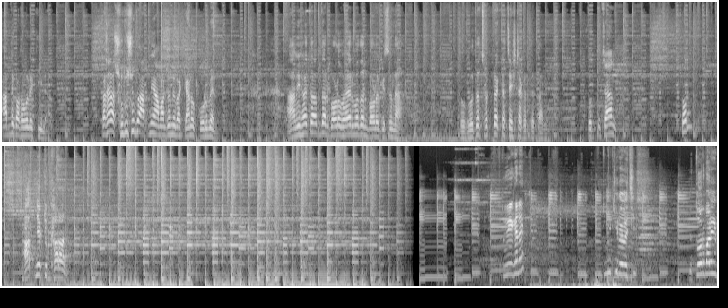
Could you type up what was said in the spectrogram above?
আপনি কথা বলে কী লাভ? তাছাড়া শুধু শুধু আপনি আমার জন্য বা কেন করবেন? আমি হয়তো আপনার বড় ভাইয়ের মতন বড় কিছু না। তবুও তো ছোট্ট একটা চেষ্টা করতে পারি। করতে চান? করুন। আপনি একটু খাড়ান। তুই এখানে? তুই কি ভেবেছিস? তোর বাড়ির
